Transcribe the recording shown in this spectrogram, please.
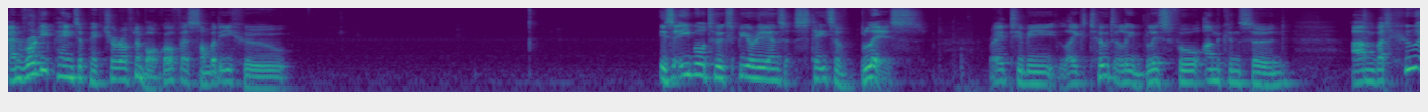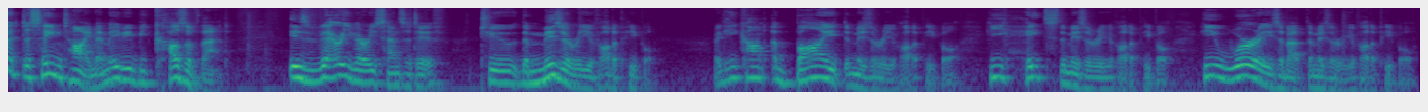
And Rorty paints a picture of Nabokov as somebody who is able to experience states of bliss, right? To be like totally blissful, unconcerned, um, but who at the same time, and maybe because of that, is very, very sensitive to the misery of other people. Right? He can't abide the misery of other people. He hates the misery of other people. He worries about the misery of other people.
